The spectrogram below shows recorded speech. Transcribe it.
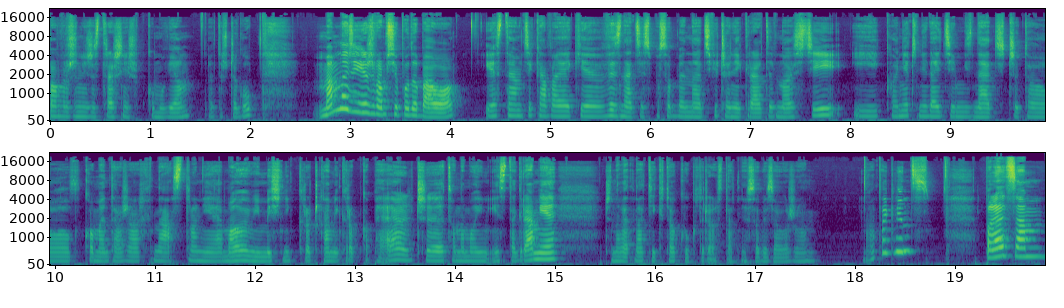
mam wrażenie, że strasznie szybko mówiłam, ale to szczegół. Mam nadzieję, że Wam się podobało. Jestem ciekawa, jakie wyznacie sposoby na ćwiczenie kreatywności i koniecznie dajcie mi znać, czy to w komentarzach na stronie małymi-kroczkami.pl, czy to na moim Instagramie, czy nawet na TikToku, który ostatnio sobie założyłam. No tak więc polecam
